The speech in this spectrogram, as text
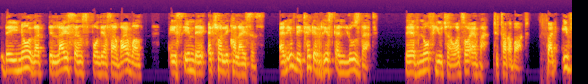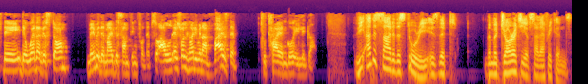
they know that the license for their survival is in the actual liquor license. And if they take a risk and lose that, they have no future whatsoever to talk about. But if they, they weather the storm, maybe there might be something for them. So I will actually not even advise them to try and go illegal. The other side of the story is that the majority of South Africans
